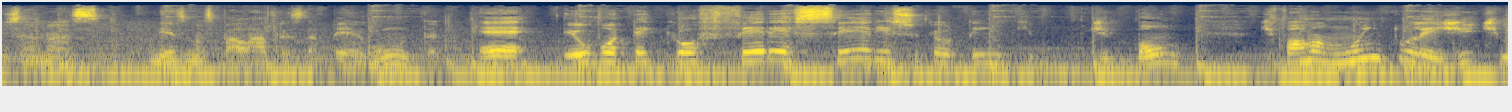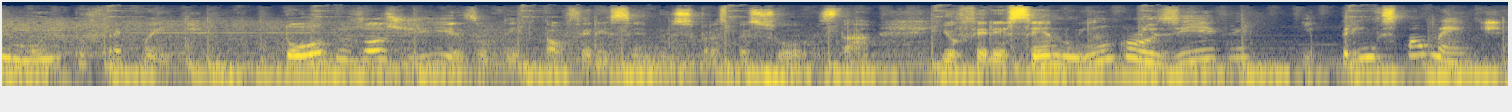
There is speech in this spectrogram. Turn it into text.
usando as mesmas palavras da pergunta, é eu vou ter que oferecer isso que eu tenho de bom de forma muito legítima e muito frequente. Todos os dias eu tenho que estar oferecendo isso para as pessoas, tá? E oferecendo, inclusive e principalmente,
